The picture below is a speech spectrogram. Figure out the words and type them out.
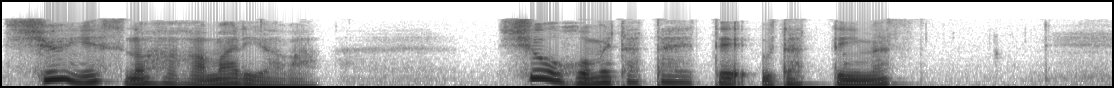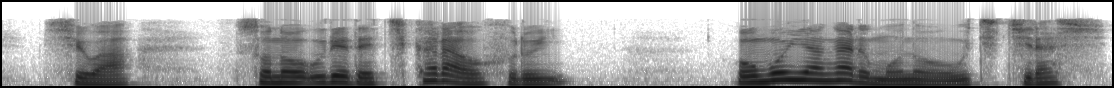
主イエスの母マリアは、主を褒めたたえて歌っています。主は、その腕で力を振るい、思い上がる者を打ち散らし、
